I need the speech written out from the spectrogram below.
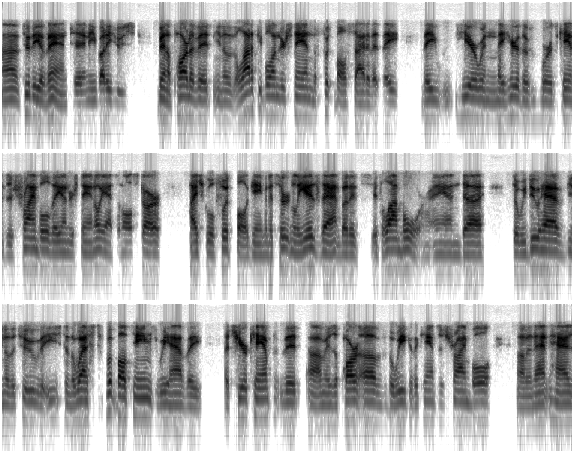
uh, to the event. Anybody who's been a part of it, you know, a lot of people understand the football side of it. They they hear when they hear the words Kansas Shrine Bowl, they understand. Oh yeah, it's an all-star high school football game, and it certainly is that, but it's it's a lot more. And uh, so we do have you know the two, the East and the West football teams. We have a a cheer camp that um, is a part of the week of the Kansas Shrine Bowl. Um, and that has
